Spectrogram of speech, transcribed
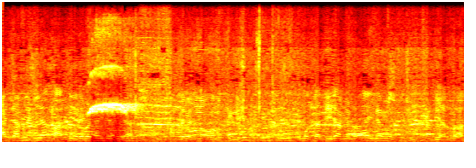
আচ্ছা আমি বিয়ার বাদ দিয়ে উপকার দিয়ে আমি বিয়ার বাদ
